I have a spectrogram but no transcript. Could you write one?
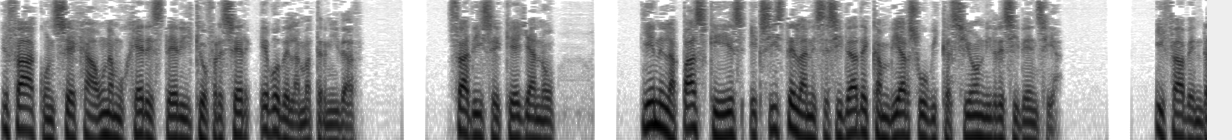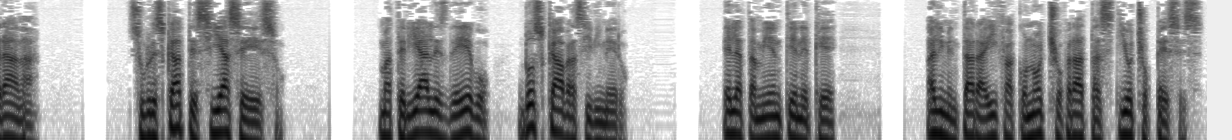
Efa aconseja a una mujer estéril que ofrecer Evo de la maternidad. Fa dice que ella no tiene la paz que es, existe la necesidad de cambiar su ubicación y residencia. Ifa vendrá a su rescate si hace eso. Materiales de Evo, dos cabras y dinero. Ella también tiene que alimentar a Ifa con ocho ratas y ocho peces.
